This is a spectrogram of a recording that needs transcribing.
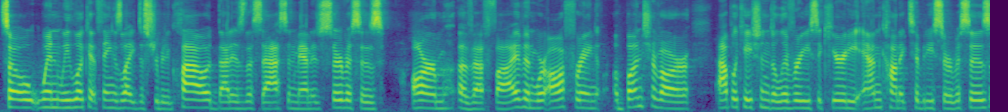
So when we look at things like distributed cloud, that is the SaaS and managed services arm of F5, and we're offering a bunch of our application delivery, security, and connectivity services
